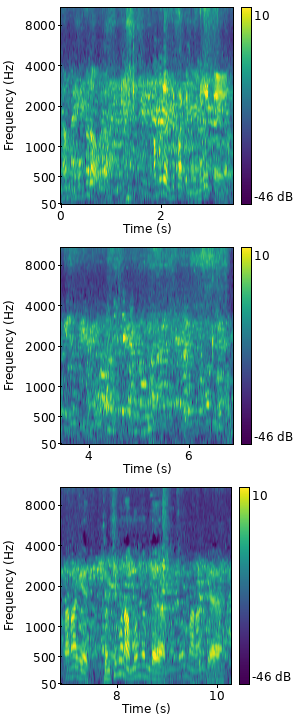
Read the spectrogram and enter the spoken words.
잘 못 먹더라고요. 한 부대 음식밖에 못 먹을 거예요. 간단하게 점심은 안 먹는데 뭐 먹을만한 게.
